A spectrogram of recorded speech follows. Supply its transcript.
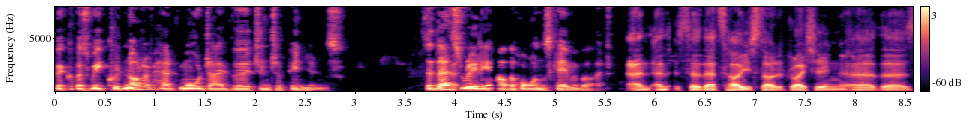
because we could not have had more divergent opinions. So that's really how the horns came about. And and so that's how you started writing uh, the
